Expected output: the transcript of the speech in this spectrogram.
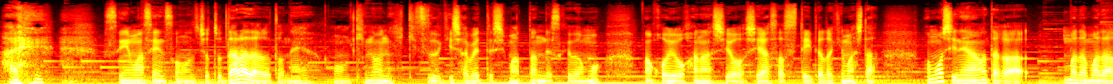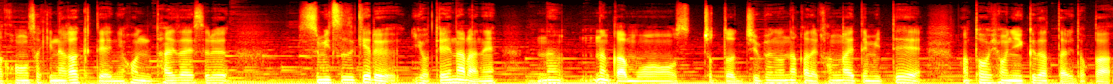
はい。すいませんそのちょっとダラダラとねもう昨日に引き続き喋ってしまったんですけども、まあ、こういうお話をシェアさせていただきました、もしねあなたがまだまだこの先長くて日本に滞在する住み続ける予定ならねなんかもうちょっと自分の中で考えてみて、まあ、投票に行くだったりとか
